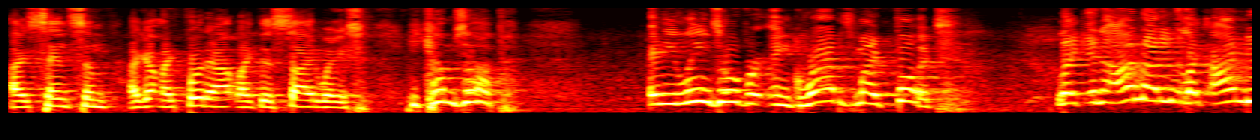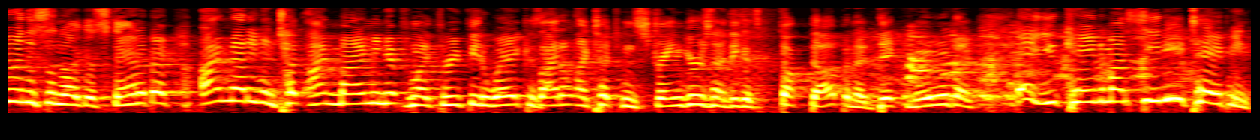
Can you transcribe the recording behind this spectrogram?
I sense him. I got my foot out like this sideways. He comes up and he leans over and grabs my foot. Like, and I'm not even, like, I'm doing this in like a stand up act. I'm not even touch, I'm miming it from like three feet away because I don't like touching strangers and I think it's fucked up and a dick move. Like, hey, you came to my CD taping.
